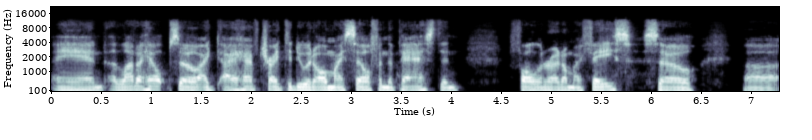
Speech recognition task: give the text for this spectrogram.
and a lot of help. So I, I have tried to do it all myself in the past and fallen right on my face. So uh,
